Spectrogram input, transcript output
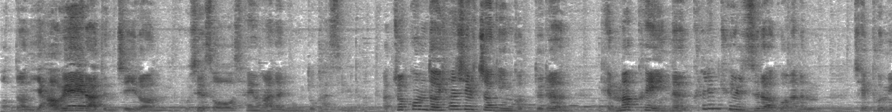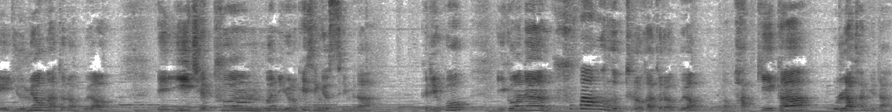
어떤 야외라든지 이런 곳에서 사용하는 용도 같습니다. 조금 더 현실적인 것들은 덴마크에 있는 클린휠즈라고 하는 제품이 유명하더라고요. 이 제품은 이렇게 생겼습니다. 그리고 이거는 후방으로 들어가더라고요. 어, 바퀴가 올라갑니다.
